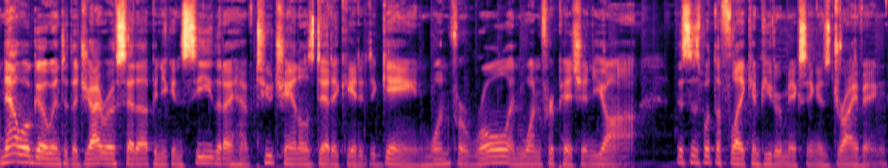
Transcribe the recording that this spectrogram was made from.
Now we'll go into the gyro setup and you can see that I have two channels dedicated to gain, one for roll and one for pitch and yaw. This is what the flight computer mixing is driving.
